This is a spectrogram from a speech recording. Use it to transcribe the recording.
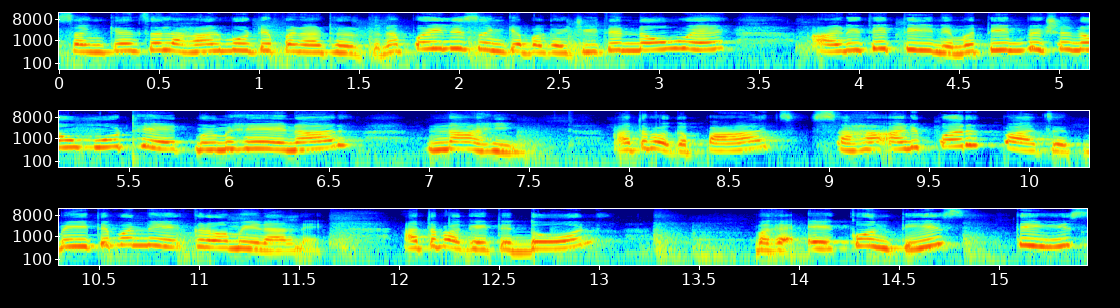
संख्यांचा लहान मोठेपणा ठरतो ना? पहिली संख्या बघायची इथे नऊ आहे आणि ते तीन आहे. मग तीनपेक्षा नऊ मोठे आहेत म्हणून हे येणार नाही. आता बघा पाच सहा आणि परत पाच आहेत. मग इथे पण क्रम येणार नाही. आता बघा इथे दोन बघा एकोणतीस तीस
